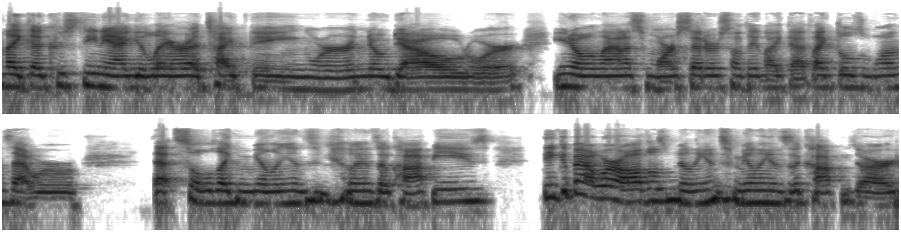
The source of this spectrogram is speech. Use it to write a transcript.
like a Christina Aguilera type thing or No Doubt or you know Alanis Morissette or something like that like those ones that were that sold like millions and millions of copies. Think about where all those millions and millions of copies are.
